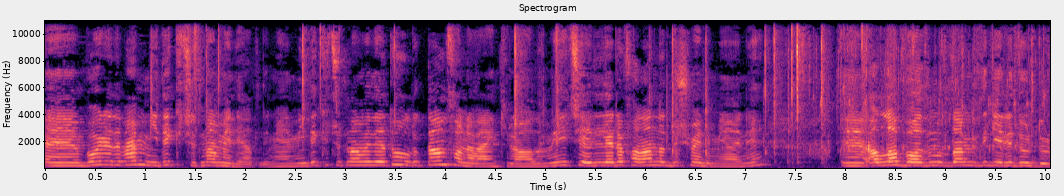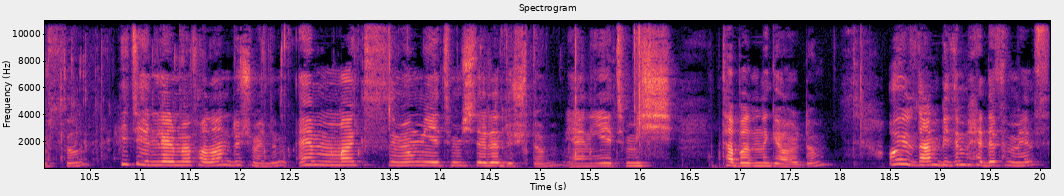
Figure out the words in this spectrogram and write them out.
Ee, bu arada ben mide küçültme ameliyatlıyım. Yani mide küçültme ameliyatı olduktan sonra ben kilo aldım. Ve hiç 50'lere falan da düşmedim yani. Ee, Allah boğazımızdan bizi geri durdursun. Hiç ellerime falan düşmedim. En maksimum 70'lere düştüm. Yani 70 tabanını gördüm. O yüzden bizim hedefimiz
